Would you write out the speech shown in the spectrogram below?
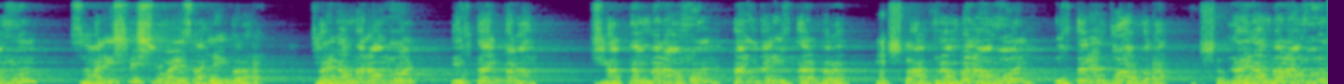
আমল সাহারি শেষ সময়ে সাহরি করা। ছয় নম্বর আমল ইফতার করা। সাত নম্বর আমল তাড়াতাড়ি ইফতার করা। আট নম্বর আমল ইফতারের দোয়া করা। নয় নম্বর আমল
